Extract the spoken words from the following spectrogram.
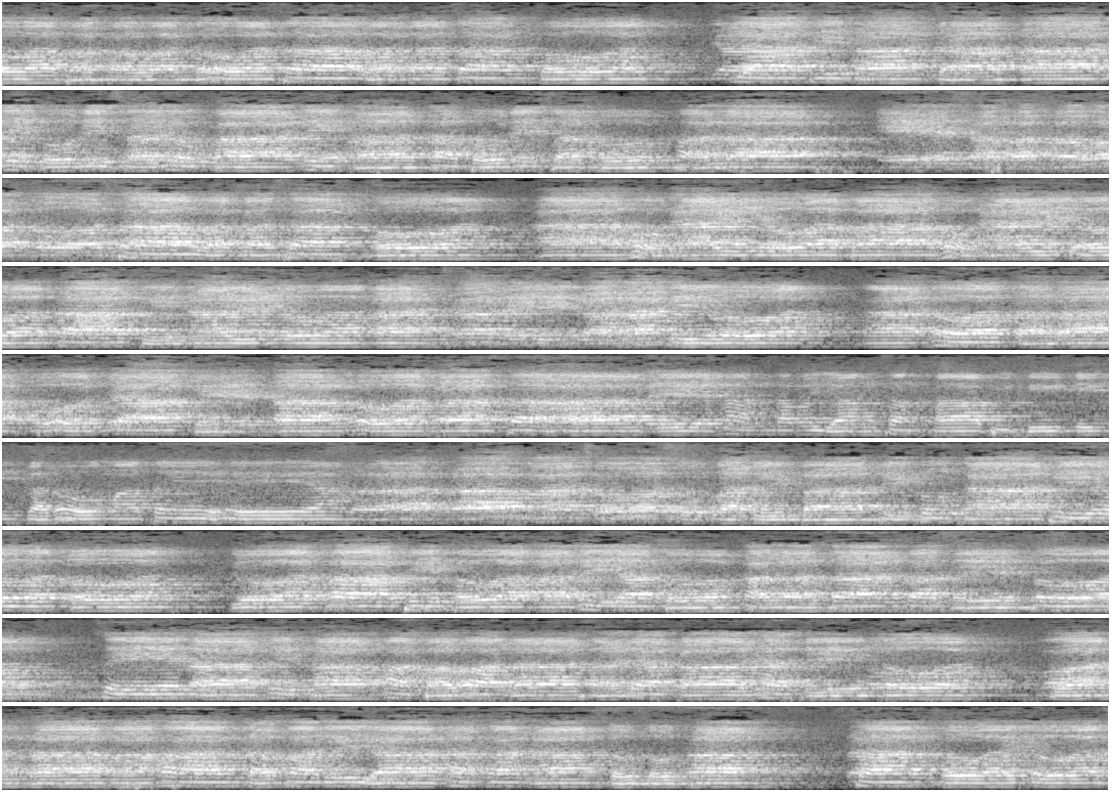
ภะคะวะโตสาวกสังโฆยาติทานจัตตาริปุริสยุคานิอาตปุริสภุพลา กโรมาเตสัตตมโชสุปฏิปัติ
